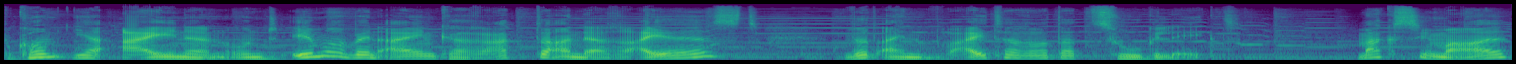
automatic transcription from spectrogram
bekommt ihr einen und immer wenn ein Charakter an der Reihe ist, wird ein weiterer dazugelegt. Maximal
